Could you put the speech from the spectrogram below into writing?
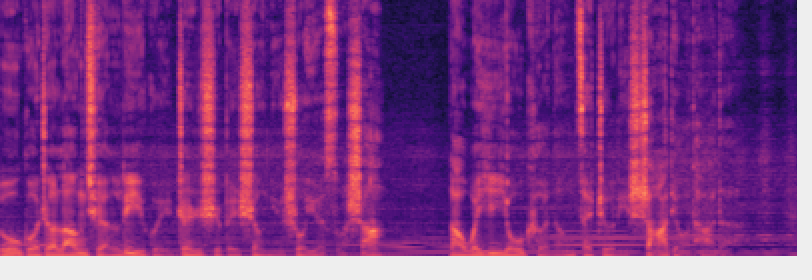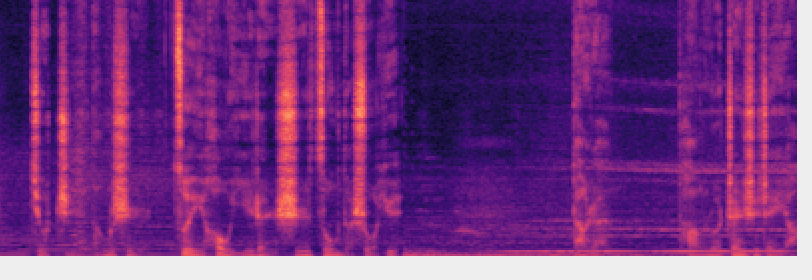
如果这狼犬厉鬼真是被圣女朔月所杀，那唯一有可能在这里杀掉他的，就只能是最后一任失踪的朔月。当然，倘若真是这样，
